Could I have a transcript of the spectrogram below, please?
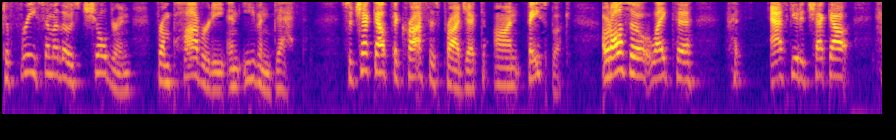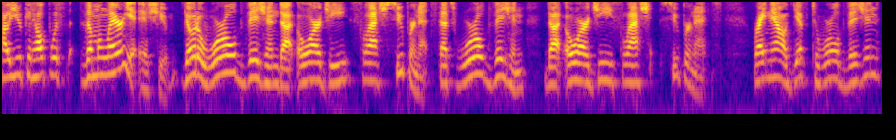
to free some of those children from poverty and even death. So check out the Crosses Project on Facebook. I would also like to ask you to check out how you could help with the malaria issue. Go to worldvision.org slash supernets. That's worldvision.org slash supernets. Right now, a gift to World Vision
